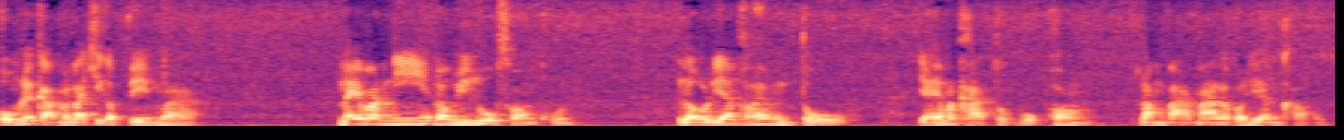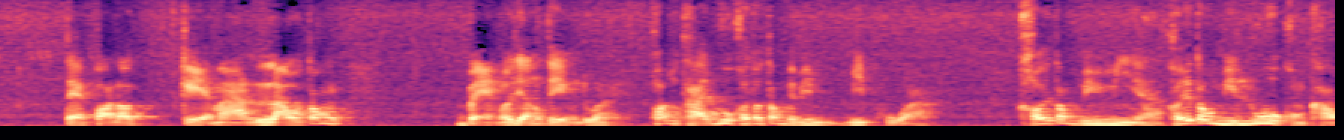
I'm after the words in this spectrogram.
ผมเลยกลับมาลักคิดกับตัวเองว่า ในวันนี้เรามีลูกสองคน เราเลี้ยงเขาให้มันโตอย่าให้มันขาดตกบกพร่องลำบากมาเราก็เลี้ยงเขา แต่พอเราแก่มาเราต้องแบ่งแล้วเลี้ยงตัวเองด้วย เพราะสุดท้ายลูกเขาต้องต้องไปมีมีผัว เขาต้องมีเมีย เขาจะต้องมีลูกของเขา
